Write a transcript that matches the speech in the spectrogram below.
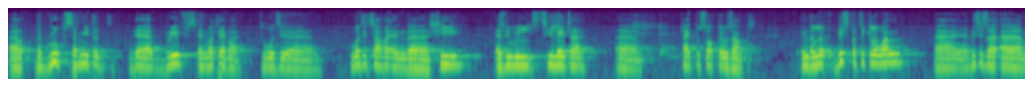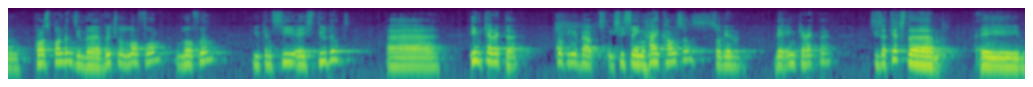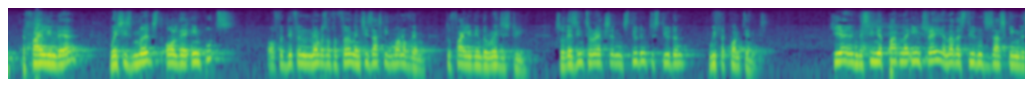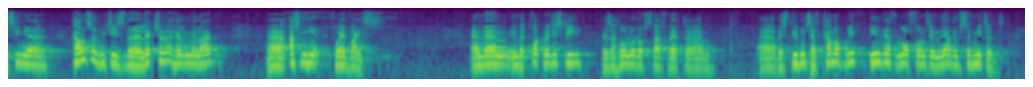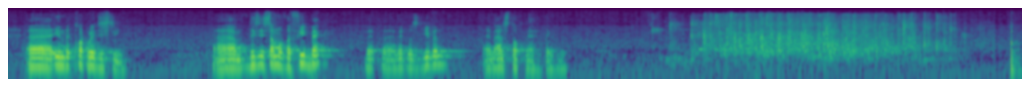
uh, the group submitted their briefs and whatever towards, uh, towards each other. And uh, she, as we will see later, um tried to sort those out. In the, this particular one, uh, this is a um, correspondence in the virtual law firm. Law firm. You can see a student uh, in character talking about. She's saying high councils, so they're they're in character. She's attached um, a, a file in there where she's merged all their inputs of the different members of the firm, and she's asking one of them to file it in the registry. So there's interaction, student to student, with the content. Here in the senior partner in tray, another student is asking the senior counsel, which is the lecturer, Helen Millard, uh, asking him for advice. And then in the court registry, there's a whole lot of stuff that um, uh, the students have come up with in their law firms and now they've submitted uh, in the court registry. Um, this is some of the feedback that, uh, that was given, and I'll stop there. Thank you.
